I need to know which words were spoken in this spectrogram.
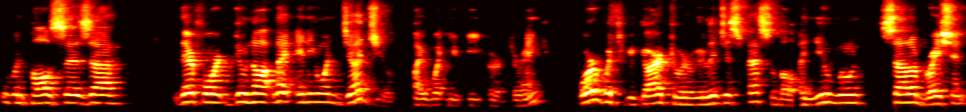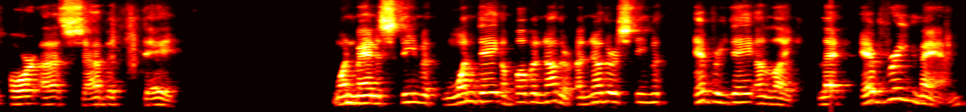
when Paul says, uh, Therefore, do not let anyone judge you by what you eat or drink, or with regard to a religious festival, a new moon celebration, or a Sabbath day. One man esteemeth one day above another, another esteemeth every day alike. Let every man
